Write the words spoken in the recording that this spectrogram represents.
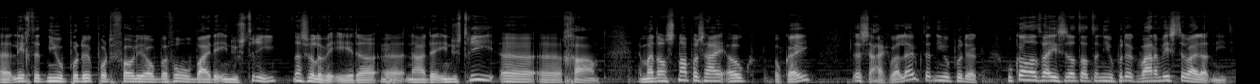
Uh, ligt het nieuwe productportfolio bijvoorbeeld bij de industrie, dan zullen we eerder uh, naar de industrie uh, gaan. En, maar dan snappen zij ook, oké, okay, dat is eigenlijk wel leuk, dat nieuwe product. Hoe kan het wezen dat dat een nieuw product Waarom wisten wij dat niet?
